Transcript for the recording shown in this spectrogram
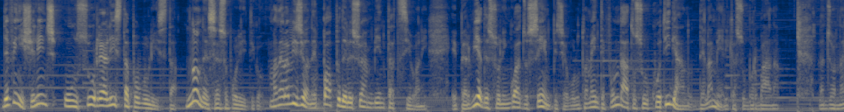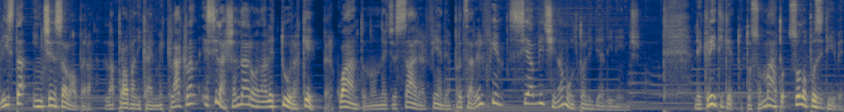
definisce Lynch un surrealista populista, non nel senso politico, ma nella visione pop delle sue ambientazioni e per via del suo linguaggio semplice e volutamente fondato sul quotidiano dell'America suburbana. La giornalista incensa l'opera, la prova di Kyle McLachlan e si lascia andare a una lettura che, per quanto non necessaria al fine di apprezzare il film, si avvicina molto all'idea di Lynch. Le critiche, tutto sommato, sono positive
